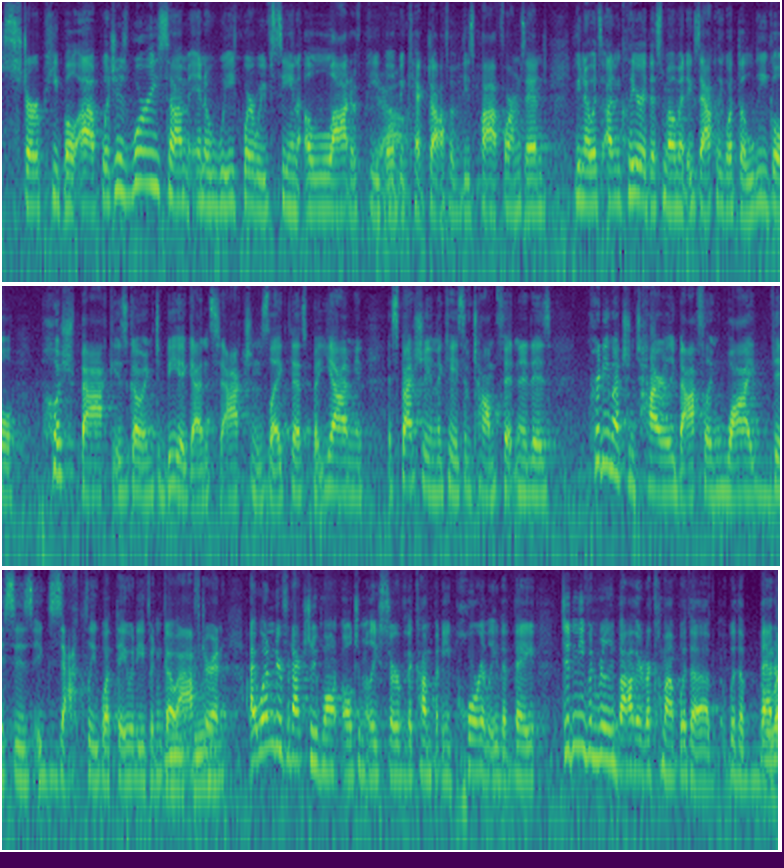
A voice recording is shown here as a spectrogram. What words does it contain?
stir people up, which is worrisome in a week where we've seen a lot of people Yeah. be kicked off of these platforms. And, you know, it's unclear at this moment exactly what the legal pushback is going to be against actions like this. But yeah, I mean, especially in the case of Tom Fitton, it is pretty much entirely baffling why this is exactly what they would even go Mm-hmm. after. And I wonder if it actually won't ultimately serve the company poorly that they didn't even really bother to come up with a with a better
